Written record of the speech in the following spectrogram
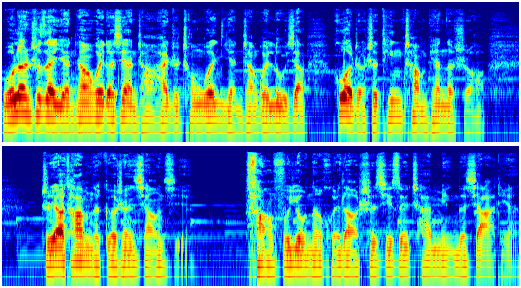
无论是在演唱会的现场，还是重温演唱会录像，或者是听唱片的时候，只要他们的歌声响起，仿佛又能回到十七岁蝉鸣的夏天，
